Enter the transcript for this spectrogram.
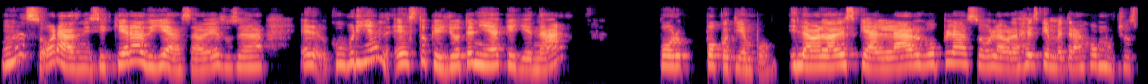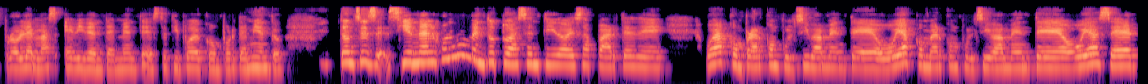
unas horas, ni siquiera días, ¿sabes? O sea, er, cubrían esto que yo tenía que llenar por poco tiempo. Y la verdad es que a largo plazo, la verdad es que me trajo muchos problemas, evidentemente, este tipo de comportamiento. Entonces, si en algún momento tú has sentido esa parte de voy a comprar compulsivamente o voy a comer compulsivamente o voy a hacer,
